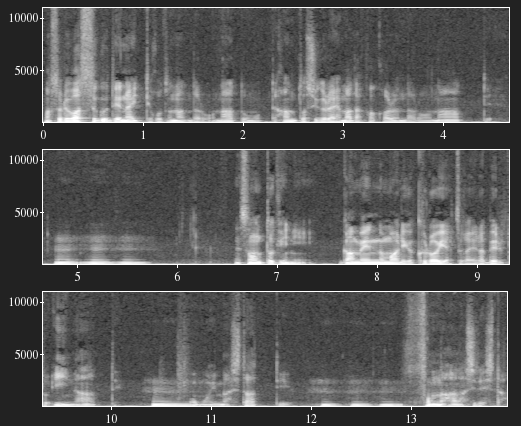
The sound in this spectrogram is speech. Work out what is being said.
まあ、それはすぐ出ないってことなんだろうなと思って半年ぐらいまだかかるんだろうなって。その時に画面の周りが黒いやつが選べるといいなって思いましたっていう。うんそんな話でした。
